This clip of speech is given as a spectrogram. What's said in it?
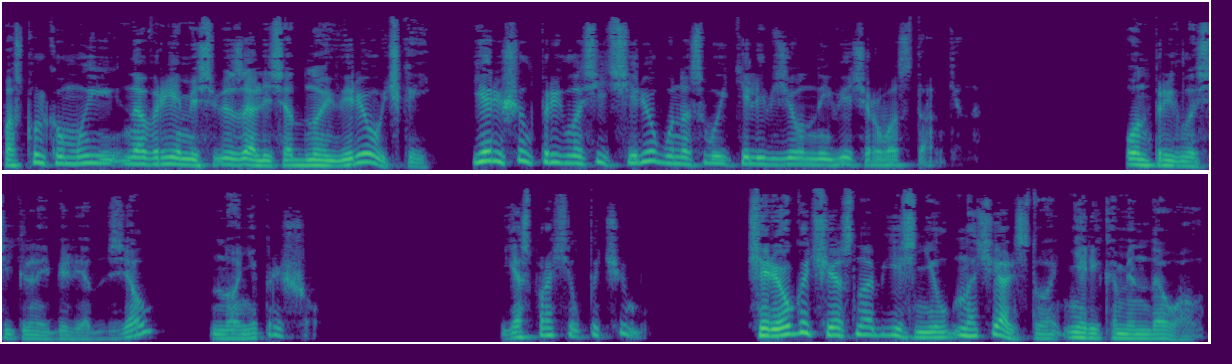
Поскольку мы на время связались одной веревочкой, я решил пригласить Серегу на свой телевизионный вечер в Останкино. Он пригласительный билет взял, но не пришел. Я спросил, почему. Серега честно объяснил, начальство не рекомендовало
